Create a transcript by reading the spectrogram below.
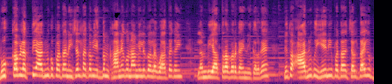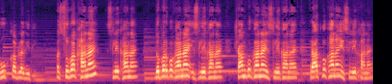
भूख कब लगती है, आदमी को पता नहीं चलता, कभी एकदम खाने को ना मिले तो अलग बात है, कहीं लंबी यात्रा पर कहीं निकल गए, नहीं तो आदमी को ये नहीं पता चलता है कि भूख कब लगी थी। बस सुबह खाना है, इसलिए खाना है। दोपहर को खाना है, इसलिए खाना है। शाम को खाना है, इसलिए खाना है। रात को खाना है, इसलिए खाना है।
